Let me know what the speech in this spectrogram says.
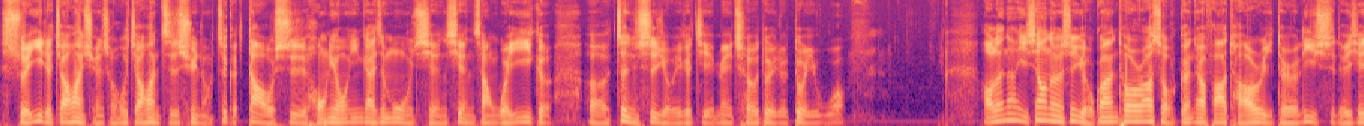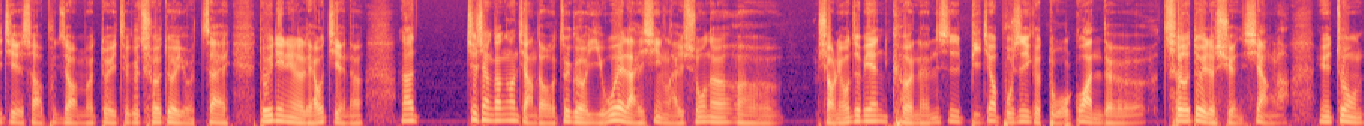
随意的交换选手或交换资讯哦，这个倒是红牛应该是目前线上唯一一个呃正式有一个姐妹车队的队伍哦。好了，那以上呢是有关 Toro Rosso 跟 AlphaTauri 的历史的一些介绍，不知道有没有对这个车队有再多一点点的了解呢？那就像刚刚讲的，这个以未来性来说呢，呃，小牛这边可能是比较不是一个夺冠的车队的选项啦，因为这种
